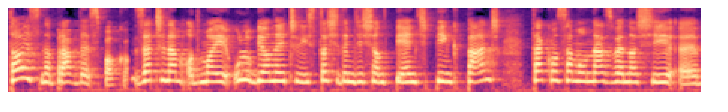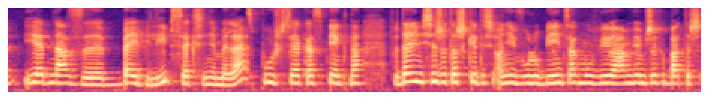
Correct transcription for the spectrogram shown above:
to jest naprawdę spoko. Zaczynam od mojej ulubionej, czyli 175 Pink Punch, taką samą nazwę nosi y, jedna z Baby Lips, jak się nie mylę. Spójrzcie jaka jest piękna, wydaje mi się, że też kiedyś o niej w ulubieńcach mówiłam, wiem, że chyba też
